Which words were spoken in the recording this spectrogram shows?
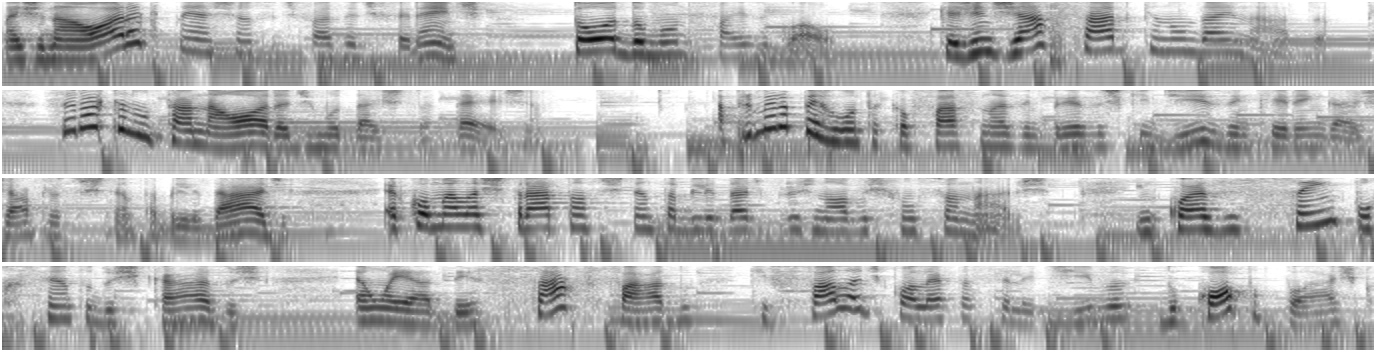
Mas na hora que tem a chance de fazer diferente, todo mundo faz igual. Que a gente já sabe que não dá em nada. Será que não está na hora de mudar a estratégia? A primeira pergunta que eu faço nas empresas que dizem querer engajar para a sustentabilidade é como elas tratam a sustentabilidade para os novos funcionários. Em quase 100% dos casos, é um EAD safado que fala de coleta seletiva, do copo plástico,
